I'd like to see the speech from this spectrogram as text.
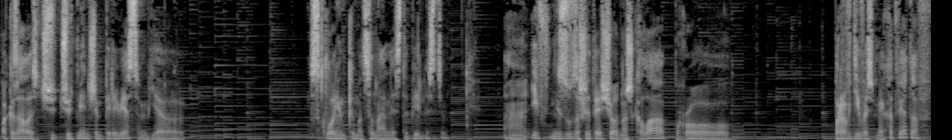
оказалось чуть, чуть меньшим перевесом, я склонен к эмоциональной стабильности. А, и внизу зашита еще одна шкала про правдивость моих ответов.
